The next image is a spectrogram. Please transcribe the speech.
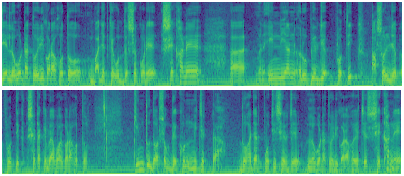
যে লোগোটা তৈরি করা হতো বাজেটকে উদ্দেশ্য করে, সেখানে মানে ইন্ডিয়ান রুপির যে প্রতীক, আসল যে প্রতীক, সেটাকে ব্যবহার করা হতো। কিন্তু দর্শক, দেখুন নিচেরটা দু হাজার পঁচিশের যে লোগোটা তৈরি করা হয়েছে, সেখানে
